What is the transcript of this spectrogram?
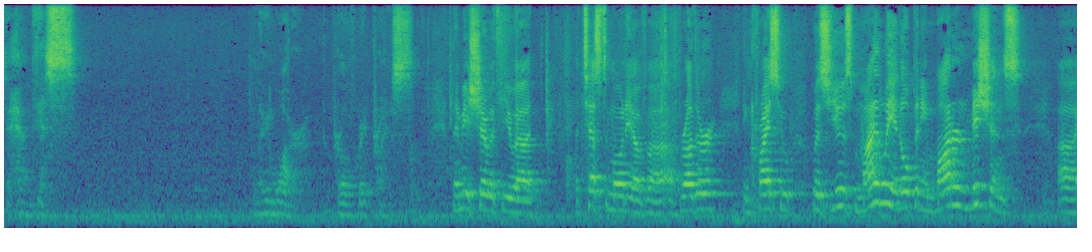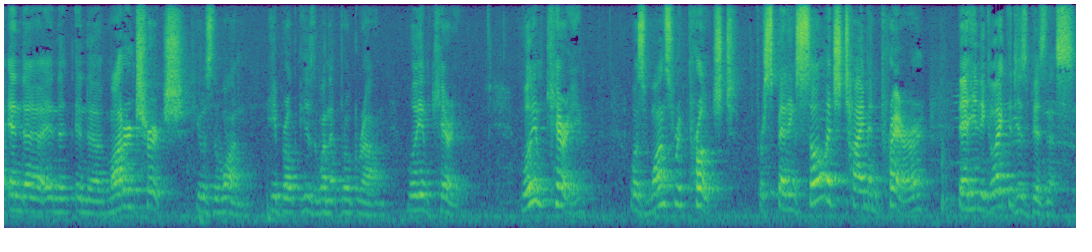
to have this living water, the pearl of great price. Let me share with you a, a testimony of a, a, brother in Christ who was used mightily in opening modern missions uh, in, the, in, the, in the modern church. He was the one he broke, he's the one that broke ground. William Carey. William Carey was once reproached for spending so much time in prayer that he neglected his business.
